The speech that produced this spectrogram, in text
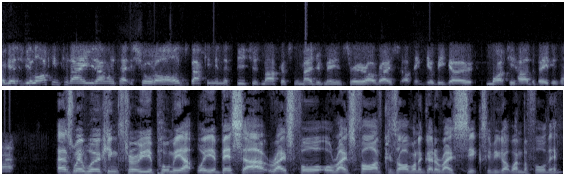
I guess if you like him today, you don't want to take the short odds. Back him in the futures markets for the Magic Millions three-year-old race. I think he'll be go mighty hard to beat in that. As we're working through, you pull me up where your best are, race four or race five, because I want to go to race six. Have you got one before then?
